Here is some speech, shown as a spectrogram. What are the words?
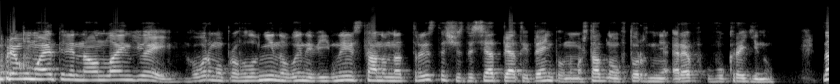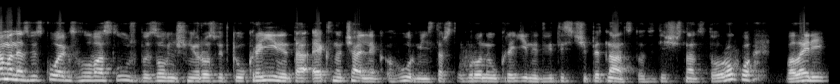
в прямому етері на онлайн UA. Говоримо про головні новини війни станом на 365-й день повномасштабного вторгнення РФ в Україну. З нами на зв'язку екс-голова служби зовнішньої розвідки України та екс-начальник ГУР Міністерства оборони України 2015-2016 року Валерій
